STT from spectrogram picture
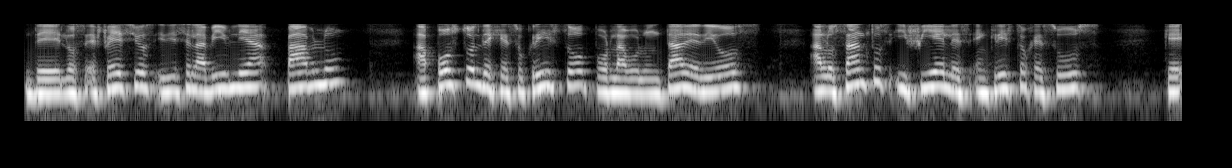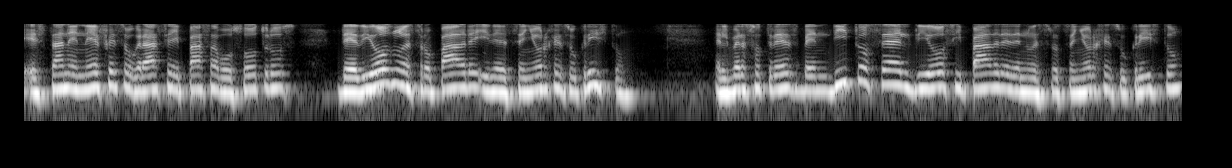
de los Efesios. Y dice la Biblia, Pablo, apóstol de Jesucristo por la voluntad de Dios, a los santos y fieles en Cristo Jesús, que están en Éfeso, gracia y paz a vosotros, de Dios nuestro Padre y del Señor Jesucristo. El verso 3, bendito sea el Dios y Padre de nuestro Señor Jesucristo,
